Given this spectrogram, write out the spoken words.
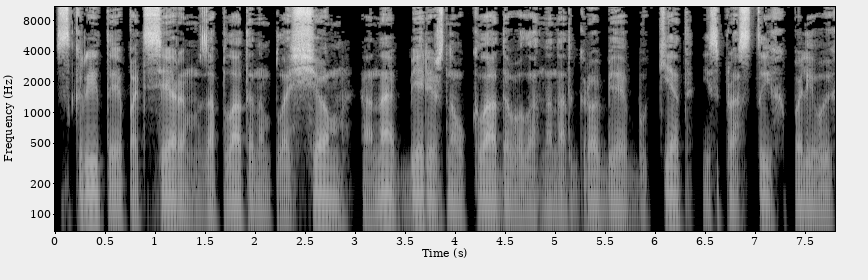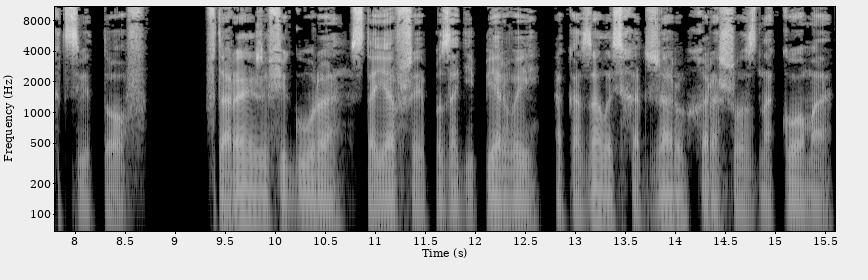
Скрытая под серым заплатанным плащом, она бережно укладывала на надгробие букет из простых полевых цветов. Вторая же фигура, стоявшая позади первой, оказалась Хаджару хорошо знакома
